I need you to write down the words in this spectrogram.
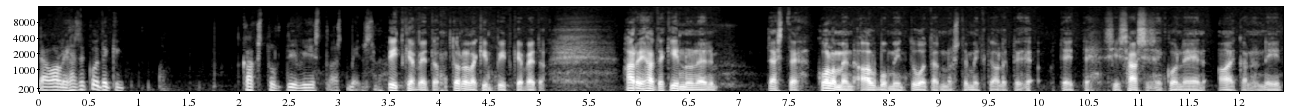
Ja olihan se kuitenkin 2 tuntia 15 minuuttia. Pitkä veto, todellakin pitkä veto. Harri Hate Kinnunen, tästä kolmen albumin tuotannosta, mitkä olette teitte siis Hassisen koneen aikana, niin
